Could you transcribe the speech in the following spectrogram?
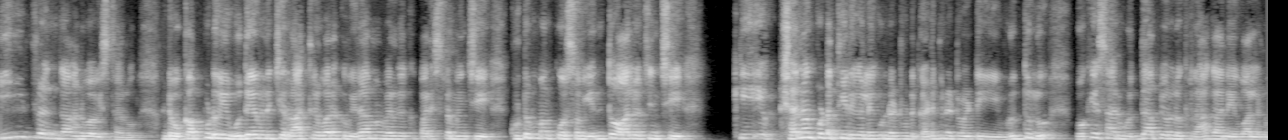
తీవ్రంగా అనుభవిస్తారు. అంటే ఒకప్పుడు ఈ ఉదయం నుంచి రాత్రి వరకు విరామం వెరగక పరిశ్రమించి కుటుంబం కోసం ఎంతో ఆలోచించి క్షణం కూడా తీరిక లేకున్నటువంటి గడిపినటువంటి ఈ వృద్ధులు ఒకేసారి వృద్ధాప్యంలోకి రాగానే వాళ్ళని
